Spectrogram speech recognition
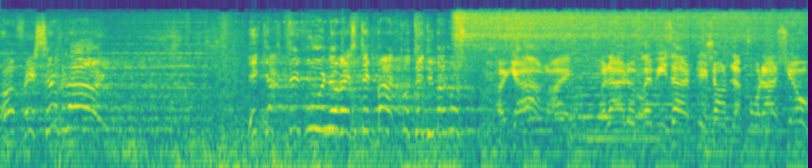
Professeur Lloyd Écartez-vous, ne restez pas à côté du ballon. Regarde, Ray, voilà le vrai visage des gens de la Fondation.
